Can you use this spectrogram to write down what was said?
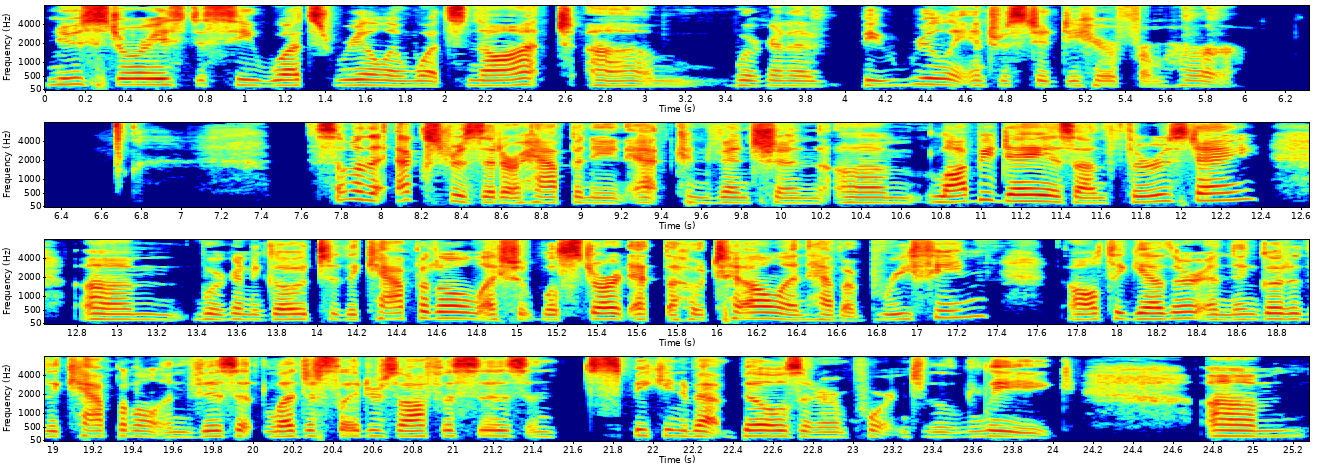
news stories to see what's real and what's not, um, we're going to be really interested to hear from her some of the extras that are happening at convention. Um, lobby day is on Thursday. Um, we're going to go to the Capitol. Actually, we'll start at the hotel and have a briefing all together and then go to the Capitol and visit legislators' offices and speaking about bills that are important to the league. Um,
